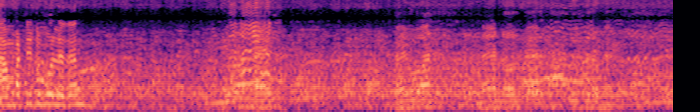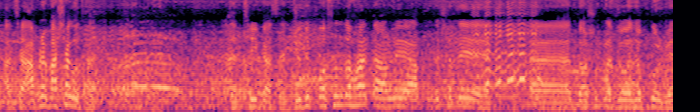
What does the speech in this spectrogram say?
নাম্বারটা একটু বলে দেন। আচ্ছা আপনার বাসা কোথায়? আচ্ছা ঠিক আছে। যদি পছন্দ হয় তাহলে আপনাদের সাথে দর্শকরা যোগাযোগ করবে।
